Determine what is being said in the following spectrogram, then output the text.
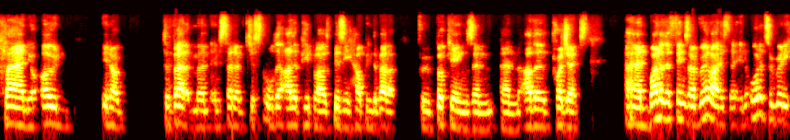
plan your own, you know, development instead of just all the other people I was busy helping develop through bookings and, and other projects. And one of the things I realized that in order to really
